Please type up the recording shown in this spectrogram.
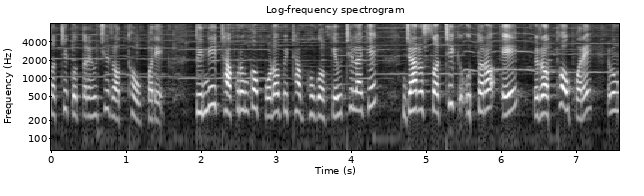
সঠিক উত্তর হচ্ছে রথ উপরে ତିନି ଠାକୁରଙ୍କ ପୋଡ଼ପିଠା ଭୋଗ କେଉଁଠି ଲାଗେ ଯାହାର ସଠିକ୍ ଉତ୍ତର ଏ ରଥ ଉପରେ ଏବଂ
